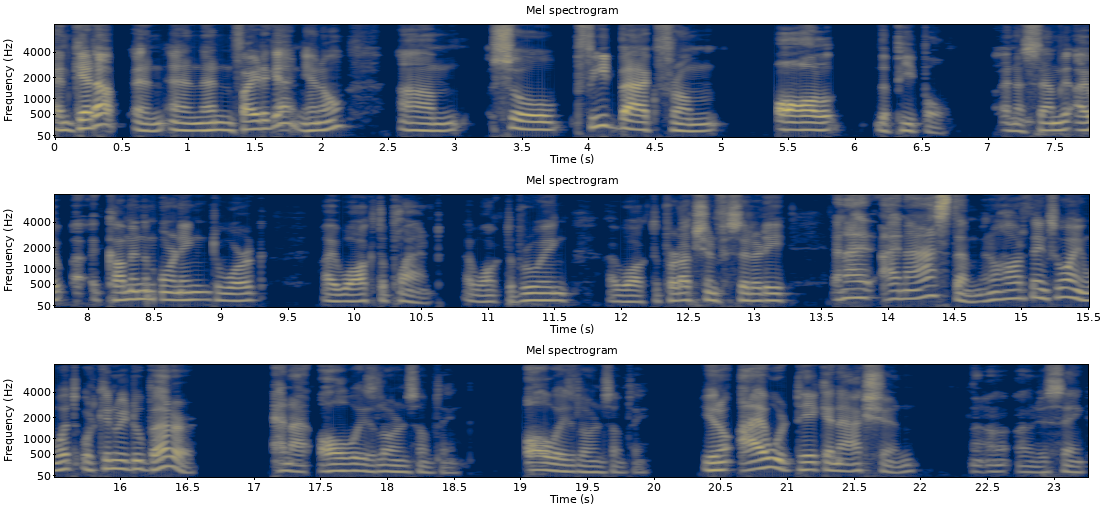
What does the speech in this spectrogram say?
and get up and and then fight again you know? Um, so feedback from all the people an assembly I, I come in the morning to work i walk the plant i walk the brewing i walk the production facility and i and I ask them you know how are things going? What what can we do better? And i always learn something always learn something. You know i would take an action uh, i'm just saying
